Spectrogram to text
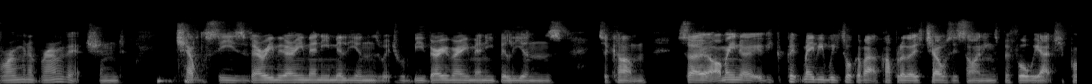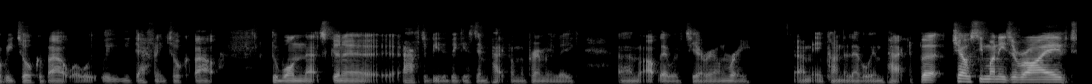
Roman Abramovich and Chelsea's very, very many millions, which would be very, very many billions to come. So, I mean, uh, if you could pick, maybe we talk about a couple of those Chelsea signings before we actually probably talk about what we, we, we definitely talk about the one that's going to have to be the biggest impact on the Premier League, um, up there with Thierry Henry um, in kind of level impact. But Chelsea money's arrived.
